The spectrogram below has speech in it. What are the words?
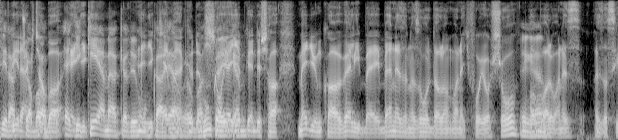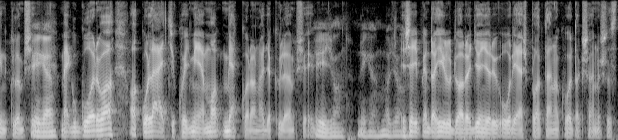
Virág, Virág Csaba, Csaba egyik, egyik kiemelkedő egyik munkája. kiemelkedő munkája egyébként, és ha megyünk a Velibejben, ezen az oldalon van egy folyosó, Igen. abban van ez, ez a színkülönbség Igen. megugorva, akkor látjuk, hogy milyen, ma, mekkora nagy a különbség. Így van, igen, nagyon. És egyébként a hírudvarra gyönyörű óriás platánok voltak, sajnos azt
